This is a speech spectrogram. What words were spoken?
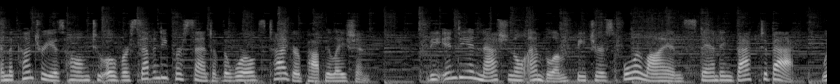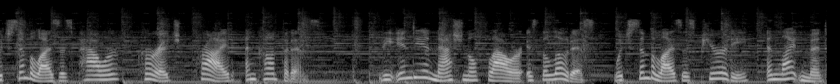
and the country is home to over 70% of the world's tiger population. The Indian national emblem features four lions standing back to back, which symbolizes power, courage, pride, and confidence. The Indian national flower is the lotus, which symbolizes purity, enlightenment,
